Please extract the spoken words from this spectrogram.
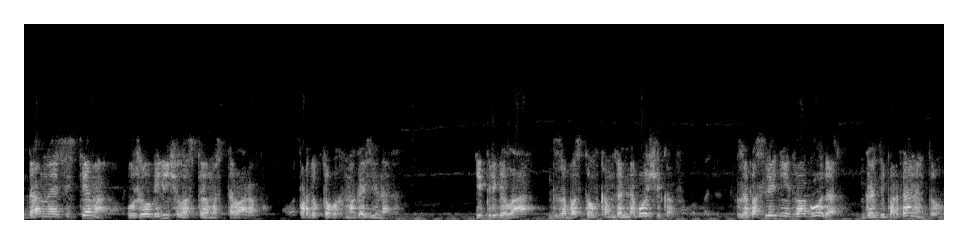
Данная система уже увеличила стоимость товаров в продуктовых магазинах и привела к забастовкам дальнобойщиков. За последние два года Газдепартаменту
